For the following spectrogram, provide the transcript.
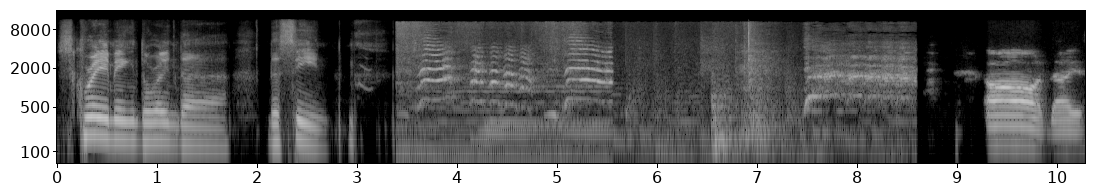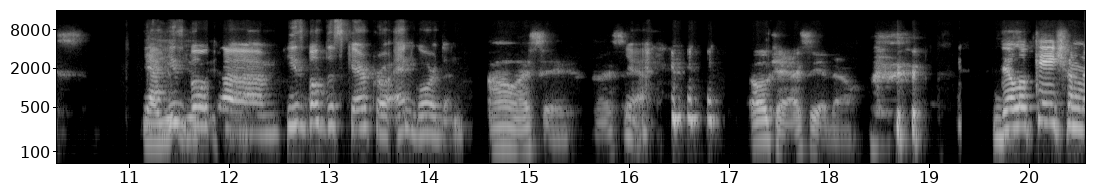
screaming during the the scene. oh, nice. Yeah, Yeah, you- he's you- both um he's both the scarecrow and Gordon. Oh, I see. I see. Yeah. Okay, I see it now. The location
